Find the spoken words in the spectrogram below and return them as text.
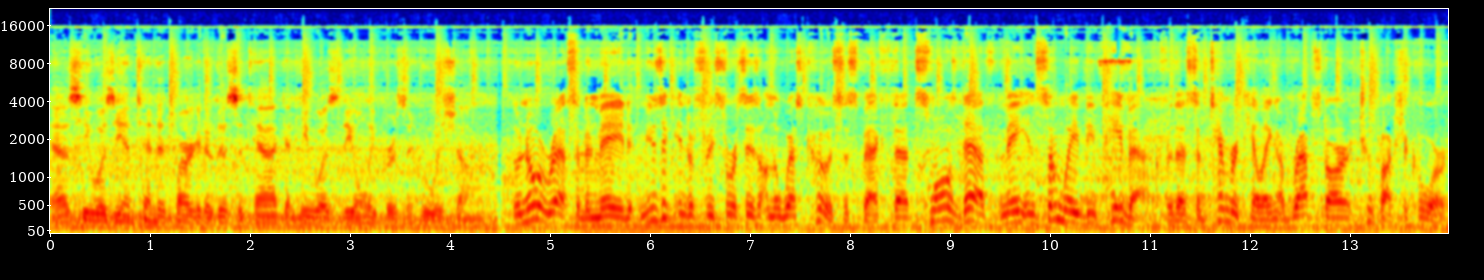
as he was the intended target of this attack, and he was the only person who was shot. Though no arrests have been made, music industry sources on the West Coast suspect that Smalls' death may in some way be payback for the September killing of rap star Tupac Shakur.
